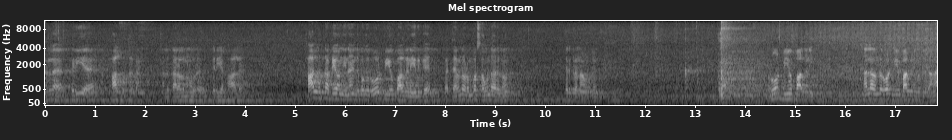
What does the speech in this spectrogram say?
நல்ல பெரிய ஹால் கொடுத்துருக்காங்க. நல்ல தாராளமான ஒரு பெரிய ஹாலு ஹால்லேருந்து அப்படியே வந்தீங்கன்னா இந்த பக்கம் ரோட் வியூ பால்கனி இருக்குது பட் திறந்தா ரொம்ப சவுண்டாக இருக்கும். திறக்கிறேன் நான் உங்களுக்கு. Road view balcony. நல்லா வந்து ரோட் வியூ பால்கனி கொடுத்துருக்காங்க.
